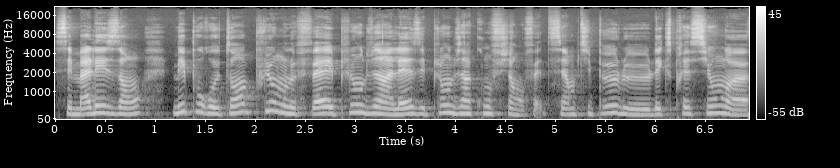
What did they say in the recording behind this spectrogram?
c'est malaisant, mais pour autant, plus on le fait, plus on devient à l'aise et plus on devient confiant en fait. C'est un petit peu l'expression euh,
